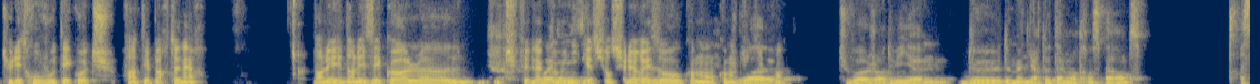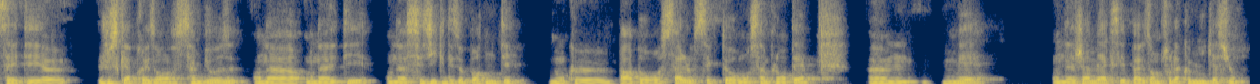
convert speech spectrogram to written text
tu les trouves où, tes coachs, enfin tes partenaires? Dans les, dans les écoles euh, Tu fais de la communication sur les réseaux? Comment, comment tu, vois, Tu vois, aujourd'hui, euh, de, de, manière totalement transparente, ça a été euh, jusqu'à présent, Symbiose, on a, on a été, on a saisi que des opportunités. Donc, par rapport aux salles, au secteur où on s'implantait, mais on n'a jamais axé, par exemple, sur la communication.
